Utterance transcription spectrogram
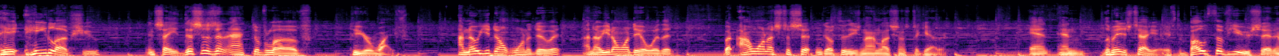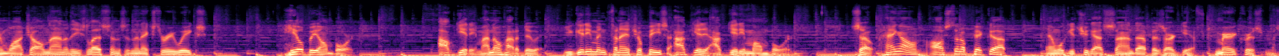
he, he loves you and say, this is an act of love to your wife. I know you don't want to do it. I know you don't want to deal with it, but I want us to sit and go through these nine lessons together. And and let me just tell you, if the both of you sit and watch all nine of these lessons in the next three weeks, he'll be on board. I'll get him. I know how to do it. You get him in financial peace, I'll get it. I'll get him on board. So hang on. Austin will pick up and we'll get you guys signed up as our gift. Merry Christmas.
